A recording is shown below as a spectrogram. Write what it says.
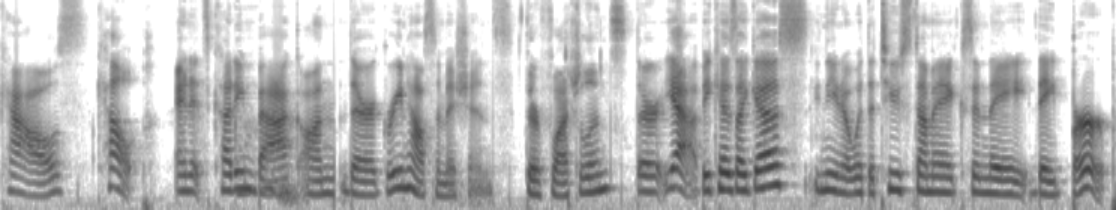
cows kelp? And it's cutting back on their greenhouse emissions. Their flatulence. They're yeah, because I guess you know with the two stomachs and they they burp.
